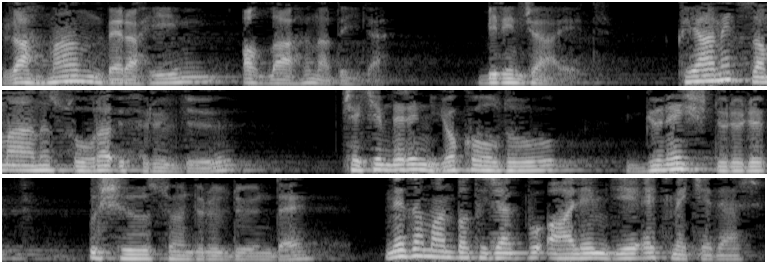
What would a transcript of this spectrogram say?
Rahman ve Rahim Allah'ın adıyla. Birinci ayet. Kıyamet zamanı sura üfürüldüğü, çekimlerin yok olduğu, güneş dürülüp ışığı söndürüldüğünde, Ne zaman batacak bu alem diye etme keder.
